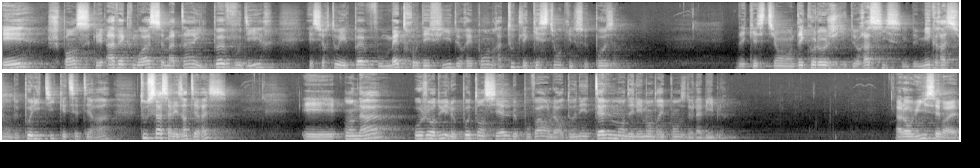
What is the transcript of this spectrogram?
Et je pense qu'avec moi ce matin, ils peuvent vous dire, et surtout ils peuvent vous mettre au défi de répondre à toutes les questions qu'ils se posent. Des questions d'écologie, de racisme, de migration, de politique, etc. Tout ça, ça les intéresse. Et on a aujourd'hui le potentiel de pouvoir leur donner tellement d'éléments de réponse de la Bible. Alors oui, c'est vrai.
